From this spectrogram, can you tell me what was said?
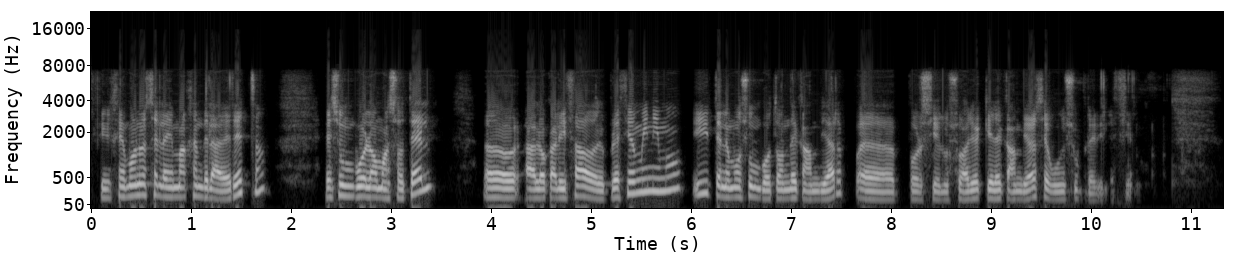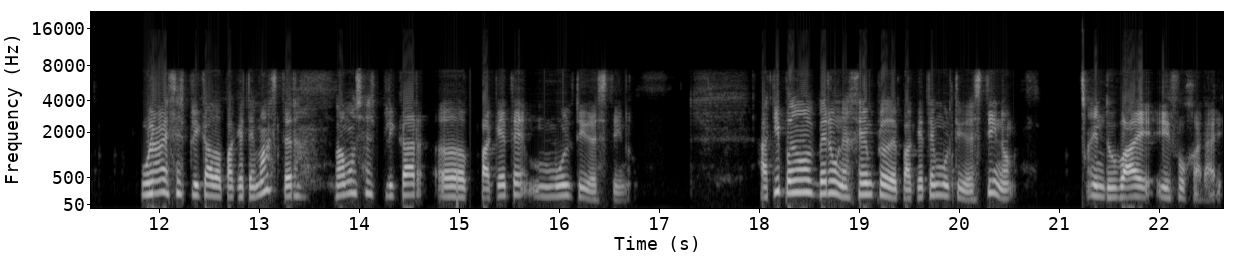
Fijémonos en la imagen de la derecha. Es un vuelo más hotel, eh, ha localizado el precio mínimo y tenemos un botón de cambiar por si el usuario quiere cambiar según su predilección. Una vez explicado paquete master, vamos a explicar uh, paquete multidestino. Aquí podemos ver un ejemplo de paquete multidestino en Dubai y Fujarai.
